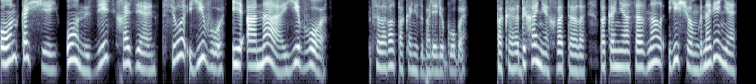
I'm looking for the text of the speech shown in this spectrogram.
Он Кощей, он здесь хозяин, все его, и она его!» Целовал, пока не заболели губы пока дыхания хватало, пока не осознал еще мгновение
